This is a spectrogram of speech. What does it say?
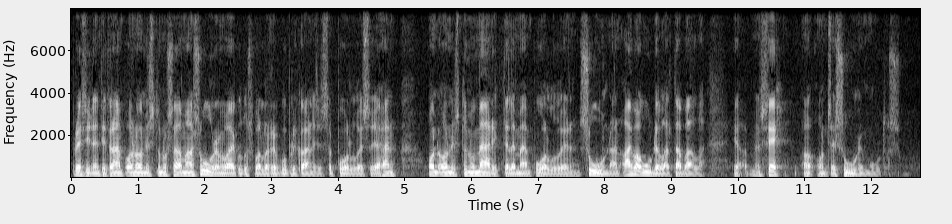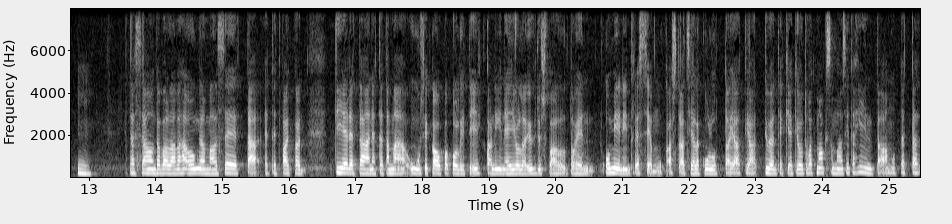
presidentti Trump on onnistunut saamaan suuren vaikutusvallan republikaanisessa puolueessa ja hän on onnistunut määrittelemään puolueen suunnan aivan uudella tavalla. Ja se on se suuri muutos. Mm. Tässä on tavallaan vähän ongelma se, että, että vaikka tiedetään, että tämä uusi kauppapolitiikka niin ei ole Yhdysvaltojen omien intressien mukaista, että siellä kuluttajat ja työntekijät joutuvat maksamaan sitä hintaa, mutta että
